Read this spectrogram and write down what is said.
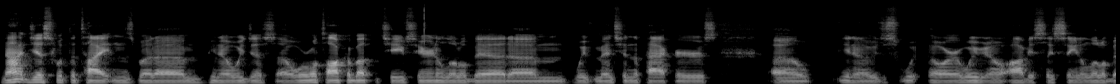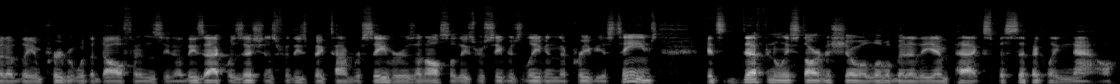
not just with the Titans, but um, you know, we just uh, we'll talk about the Chiefs here in a little bit. Um, we've mentioned the Packers. Uh, you know, just or we've you know obviously seen a little bit of the improvement with the Dolphins. You know, these acquisitions for these big time receivers and also these receivers leaving their previous teams, it's definitely starting to show a little bit of the impact specifically now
